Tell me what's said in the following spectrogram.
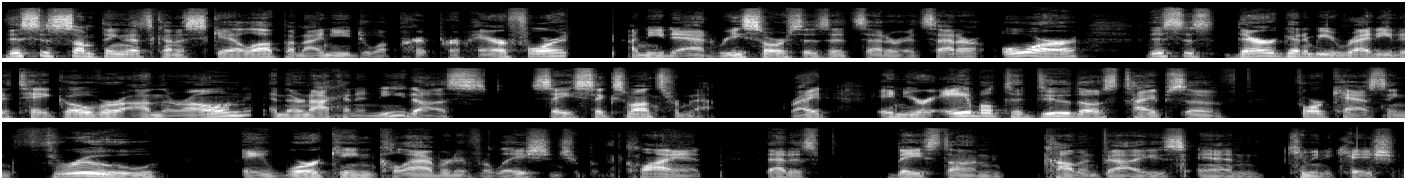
this is something that's going to scale up and i need to uh, pre- prepare for it i need to add resources et cetera et cetera or this is they're going to be ready to take over on their own and they're not going to need us say six months from now right and you're able to do those types of forecasting through a working collaborative relationship with the client that is based on common values and communication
